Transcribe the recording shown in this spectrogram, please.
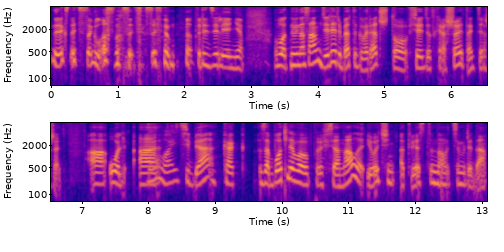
Но я, кстати, согласна с этим, с этим определением. Вот, ну и на самом деле ребята говорят, что все идет хорошо и так держать. А, Оль, а Давай. тебя как заботливого профессионала и очень ответственного тем лида.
